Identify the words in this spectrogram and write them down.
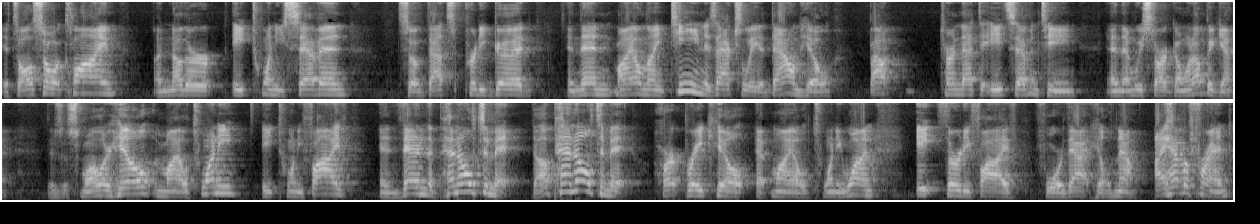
it's also a climb, another 827, so that's pretty good. And then mile 19 is actually a downhill, about turn that to 817, and then we start going up again. There's a smaller hill in mile 20, 825, and then the penultimate, the penultimate Heartbreak Hill at mile 21, 835 for that hill. Now, I have a friend,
